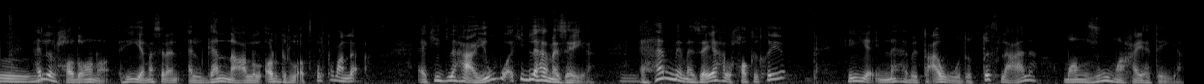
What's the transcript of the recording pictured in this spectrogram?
مم. هل الحضانة هي مثلا الجنة على الأرض للأطفال؟ طبعا لا. أكيد لها عيوب وأكيد لها مزايا. أهم مزاياها الحقيقية هي إنها بتعود الطفل على منظومة حياتية.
